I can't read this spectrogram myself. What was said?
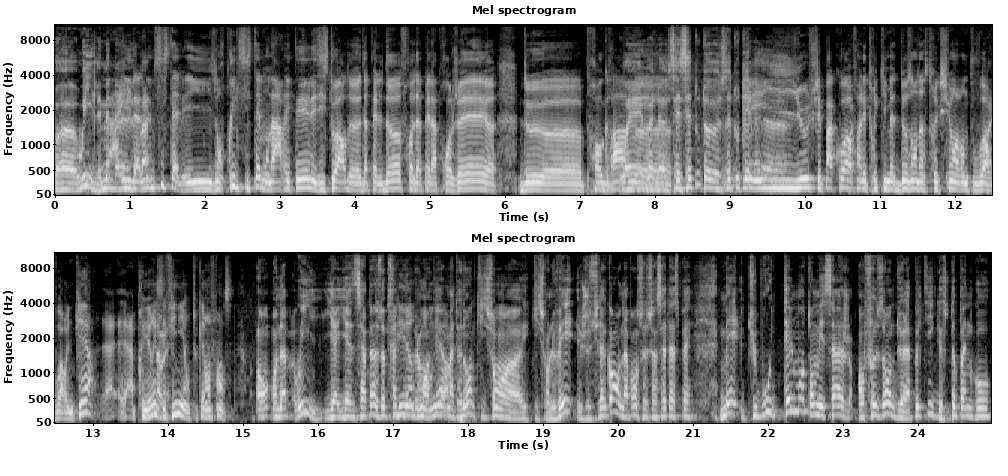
Euh, oui, les mêmes. Ah, il a bah, le même système. Et ils ont repris le système. On a arrêté les histoires d'appels d'offres, d'appels à projets, euh, de euh, programmes. Ouais, le- c'est c'est tout, c'est toutes les. PIE, je sais pas quoi, enfin les trucs qui mettent deux ans d'instruction avant de pouvoir Ouais. voir une pierre, a priori c'est fini, en tout cas en France. On, on a, oui, il y, a- il y a certains obstacles réglementaires maintenant qui sont, euh, qui sont levés. Je suis d'accord, on avance sur cet aspect. Mais tu brouilles tellement ton message en faisant de la politique de stop and go,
